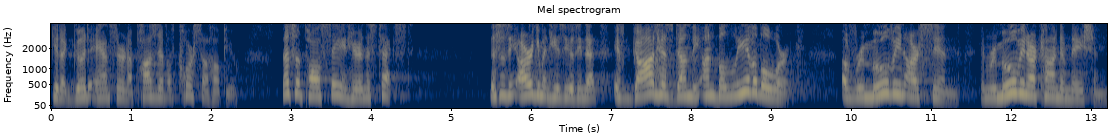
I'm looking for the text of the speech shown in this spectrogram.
get a good answer and a positive, of course I'll help you? That's what Paul's saying here in this text. This is the argument he's using that if God has done the unbelievable work of removing our sin and removing our condemnation,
